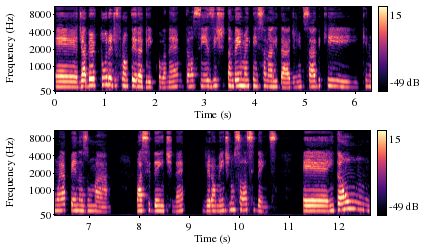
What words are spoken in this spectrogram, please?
é, de abertura de fronteira agrícola, né? Então, assim, existe também uma intencionalidade. A gente sabe que, que não é apenas uma, um acidente, né? Geralmente não são acidentes. É, então,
